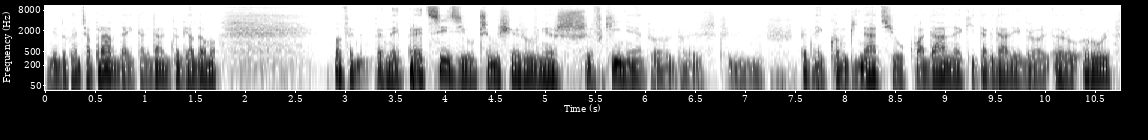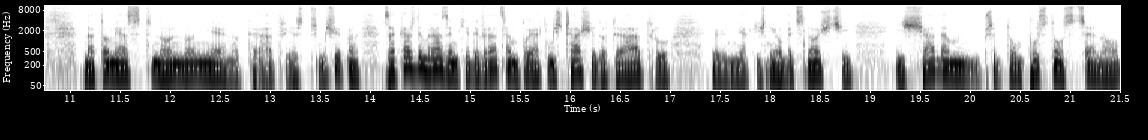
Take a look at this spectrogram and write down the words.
nie do końca prawda i tak dalej, to wiadomo pewnej precyzji uczymy się również w kinie. To, to jest y, pewnej kombinacji układanek i tak dalej ról. Natomiast no, no nie, no teatr jest czymś. Wie pan, za każdym razem, kiedy wracam po jakimś czasie do teatru, y, jakiejś nieobecności i siadam przed tą pustą sceną,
